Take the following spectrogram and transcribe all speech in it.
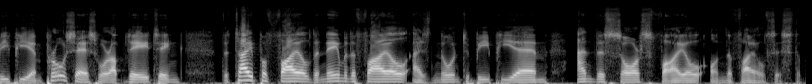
BPM process we're updating, the type of file, the name of the file as known to BPM, and the source file on the file system.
